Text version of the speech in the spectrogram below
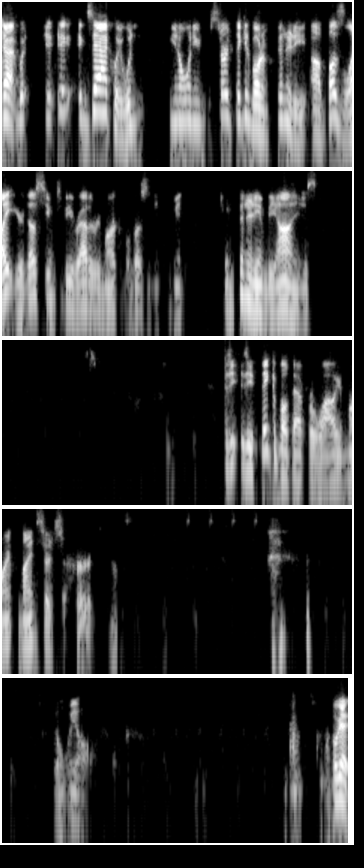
Yeah, it, it, exactly. When you know, when you start thinking about infinity, uh, Buzz Lightyear does seem to be rather remarkable, doesn't he? I mean, to infinity and beyond, you just as you, as you think about that for a while, your mind, mind starts to hurt. Don't we all? Okay,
